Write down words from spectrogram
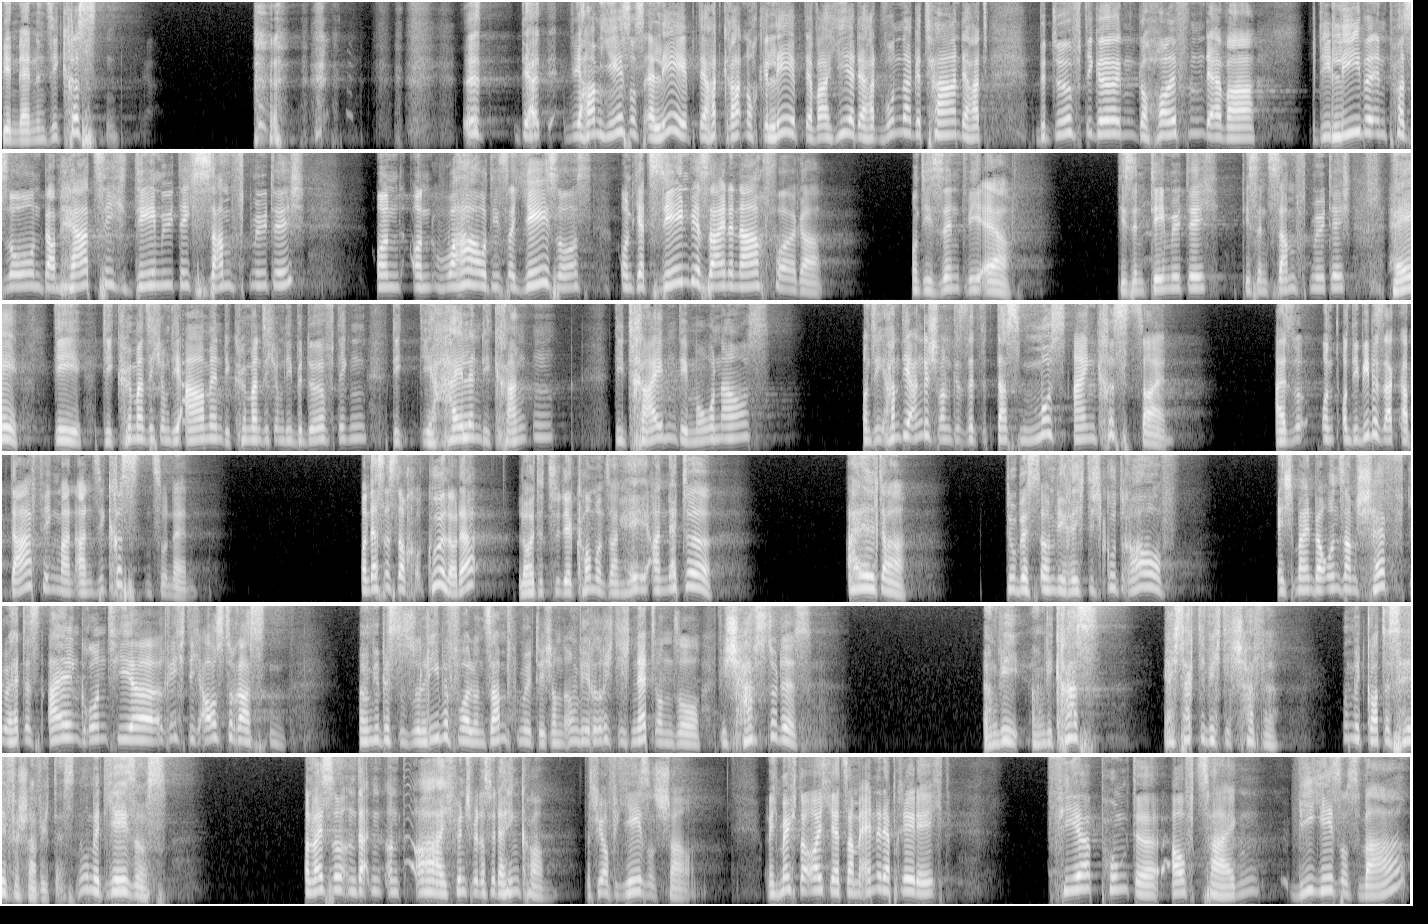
Wir nennen sie Christen. der, wir haben Jesus erlebt, der hat gerade noch gelebt, der war hier, der hat Wunder getan, der hat Bedürftigen geholfen, der war die Liebe in Person, barmherzig, demütig, sanftmütig. Und, und wow, dieser Jesus. Und jetzt sehen wir seine Nachfolger. Und die sind wie er. Die sind demütig, die sind sanftmütig. Hey, die, die kümmern sich um die Armen, die kümmern sich um die Bedürftigen, die, die heilen die Kranken, die treiben Dämonen aus. Und sie haben die angeschaut und gesagt, das muss ein Christ sein. Also, und, und die Bibel sagt, ab da fing man an, sie Christen zu nennen. Und das ist doch cool, oder? Leute zu dir kommen und sagen, hey Annette, Alter, du bist irgendwie richtig gut drauf. Ich meine, bei unserem Chef, du hättest allen Grund hier richtig auszurasten. Irgendwie bist du so liebevoll und sanftmütig und irgendwie richtig nett und so. Wie schaffst du das? Irgendwie, irgendwie krass. Ja, ich sag dir, wie ich dich schaffe. Nur mit Gottes Hilfe schaffe ich das. Nur mit Jesus. Und weißt du, und, und oh, ich wünsche mir, dass wir da hinkommen, dass wir auf Jesus schauen. Und ich möchte euch jetzt am Ende der Predigt vier Punkte aufzeigen, wie Jesus war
